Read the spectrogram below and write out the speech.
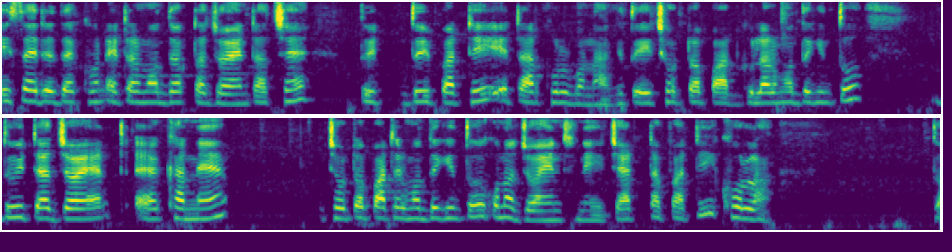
এই সাইডে দেখুন, এটার মধ্যে একটা জয়েন্ট আছে, দুই দুই পার্টি এটা আর খুলবো না। কিন্তু এই ছোট পার্টগুলোর মধ্যে কিন্তু দুইটা জয়েন্ট এখানে ছোট পার্টের মধ্যে কিন্তু কোনো জয়েন্ট নেই, চারটা পার্টি খোলা। তো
